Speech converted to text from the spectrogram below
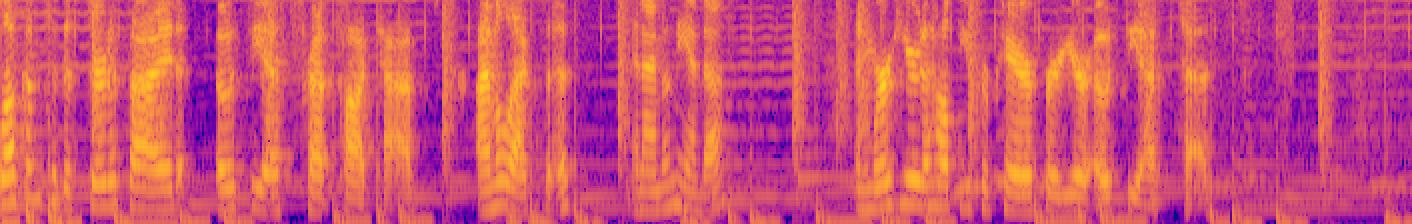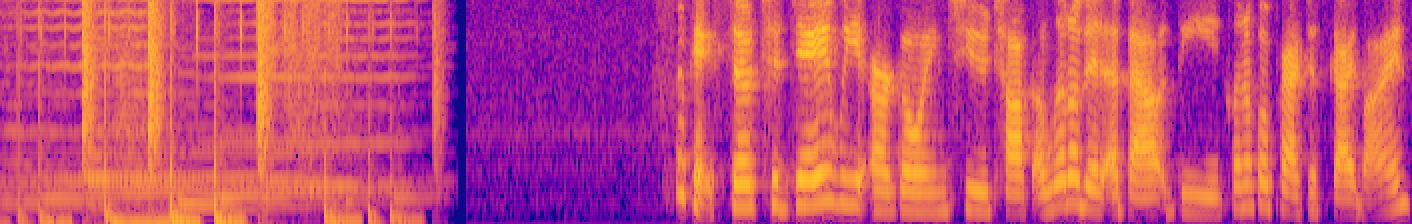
Welcome to the Certified OCS Prep Podcast. I'm Alexis. And I'm Amanda. And we're here to help you prepare for your OCS test. Okay, so today we are going to talk a little bit about the clinical practice guideline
